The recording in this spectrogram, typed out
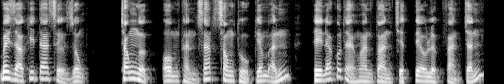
Bây giờ khi ta sử dụng trong ngực ôm thần sát song thủ kiếm ấn thì đã có thể hoàn toàn triệt tiêu lực phản chấn.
